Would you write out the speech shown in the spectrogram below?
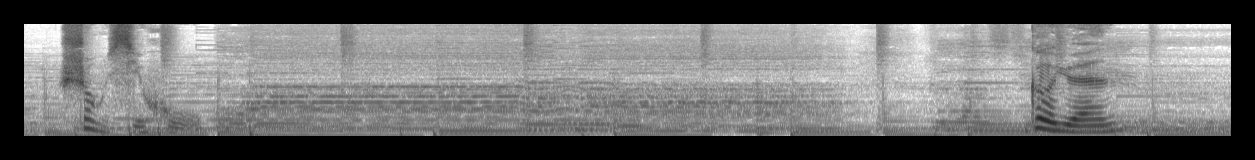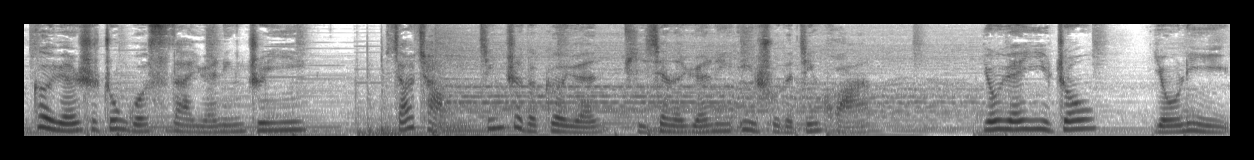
“瘦西湖”。个园。个园是中国四大园林之一，小巧精致的个园体现了园林艺术的精华。游园一周，游历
